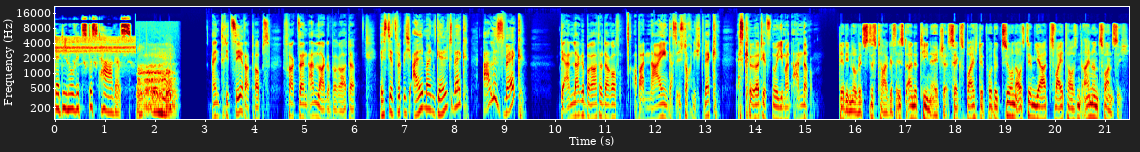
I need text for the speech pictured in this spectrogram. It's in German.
Der Dino-Witz des Tages. Ein Triceratops fragt seinen Anlageberater, ist jetzt wirklich all mein Geld weg? Alles weg? Der Anlageberater darauf, aber nein, das ist doch nicht weg. Es gehört jetzt nur jemand anderem. Der Dinowitz des Tages ist eine Teenager-Sex-Beichte-Produktion aus dem Jahr 2021.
